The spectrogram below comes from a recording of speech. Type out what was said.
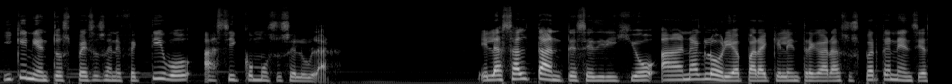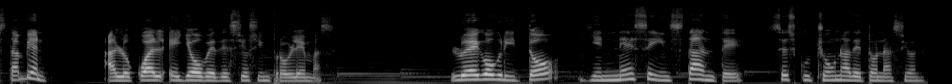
y 500 pesos en efectivo, así como su celular. El asaltante se dirigió a Ana Gloria para que le entregara sus pertenencias también, a lo cual ella obedeció sin problemas. Luego gritó y en ese instante se escuchó una detonación.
